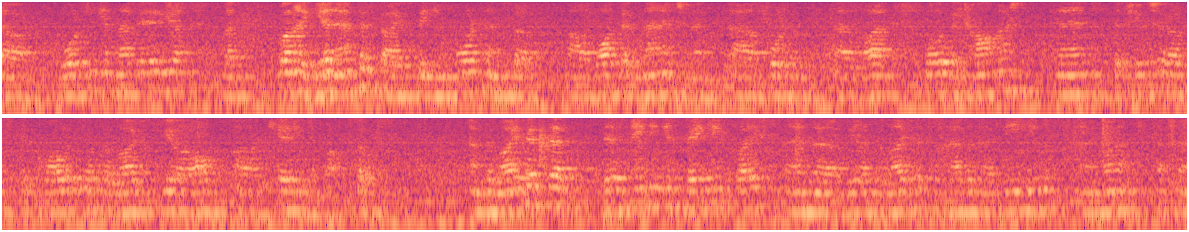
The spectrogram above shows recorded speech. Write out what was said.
are working in that area. But want to again emphasize the importance of uh, water management uh, for the, uh, both the commerce and the future of the quality of the life we are all uh, caring about. So I'm delighted that this meeting is taking place, and uh, we are delighted to have it at DU. I want to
